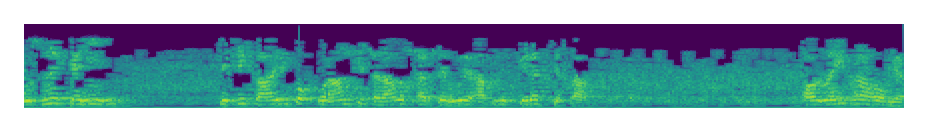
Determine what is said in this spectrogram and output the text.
اس نے کہیں کسی کاری کو قرآن کی تلاوت کرتے ہوئے اپنی کرت کے ساتھ اور وہیں کھڑا ہو گیا۔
